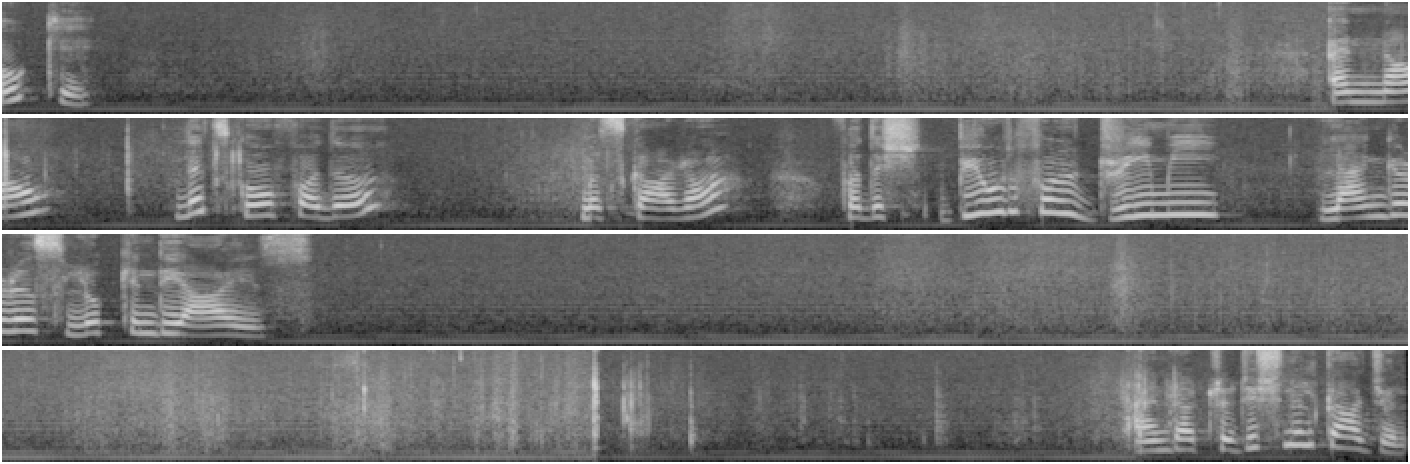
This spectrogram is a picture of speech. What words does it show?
Okay. And now let's go for the mascara for the sh- beautiful, dreamy, languorous look in the eyes. And our traditional kajal.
